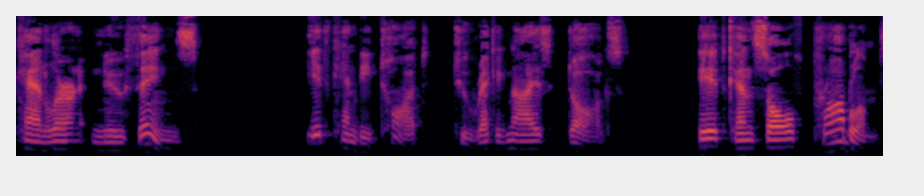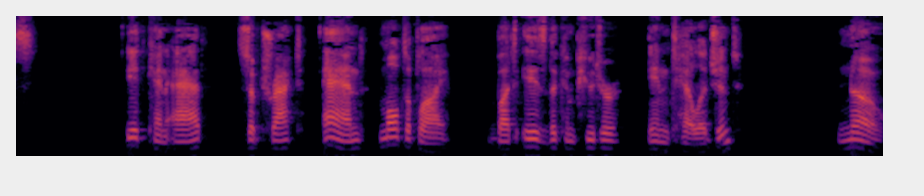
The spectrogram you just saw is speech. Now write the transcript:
can learn new things. It can be taught to recognize dogs. It can solve problems. It can add, subtract, and multiply. But is the computer intelligent? No,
